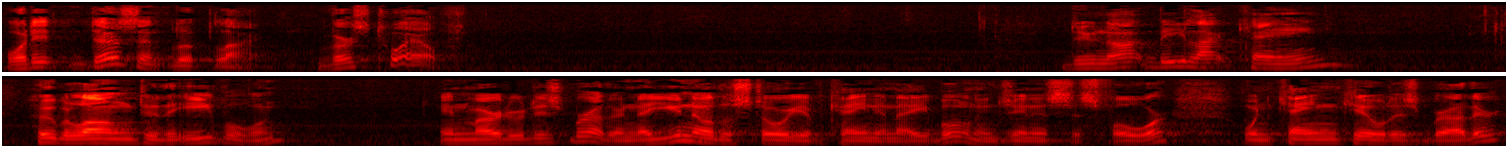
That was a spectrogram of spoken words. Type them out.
what it doesn't look like. Verse 12. Do not be like Cain, who belonged to the evil one and murdered his brother. Now, you know the story of Cain and Abel in Genesis 4 when Cain killed his brother.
